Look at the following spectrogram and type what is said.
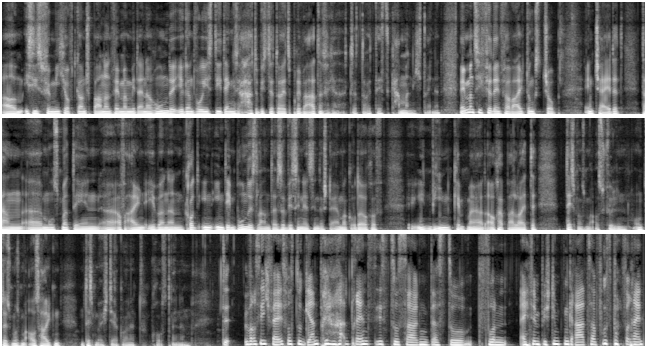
Ähm, es ist für mich oft ganz spannend, wenn man mit einer Runde irgendwo ist, die denken, ah, du bist ja da jetzt privat, und das kann man nicht trennen. Wenn man sich für den Verwaltungsjob entscheidet, dann äh, muss man den äh, auf allen Ebenen, gerade in, in dem Bundesland, also wir sind jetzt in der Steiermark oder auch auf, in Wien, kennt man halt auch ein paar Leute, das muss man ausfüllen und das muss man aushalten und das möchte ja gar nicht groß trennen. Was ich weiß, was du gern privat trennst, ist zu sagen, dass du von einem bestimmten Grazer Fußballverein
